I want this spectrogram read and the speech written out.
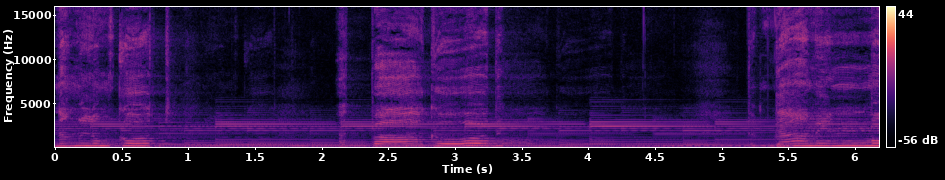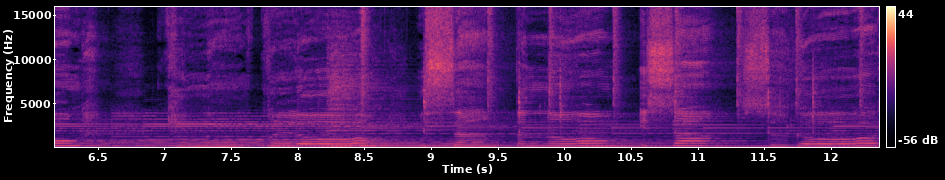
Ng lungkot at pagod? Damdamin mong Isang tanong, isang sagot.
